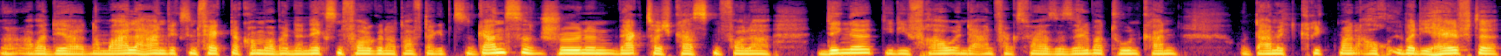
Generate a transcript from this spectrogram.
Aber der normale Harnwegsinfekt, da kommen wir aber in der nächsten Folge noch drauf, da gibt es einen ganz schönen Werkzeugkasten voller Dinge, die die Frau in der Anfangsphase selber tun kann. Und damit kriegt man auch über die Hälfte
